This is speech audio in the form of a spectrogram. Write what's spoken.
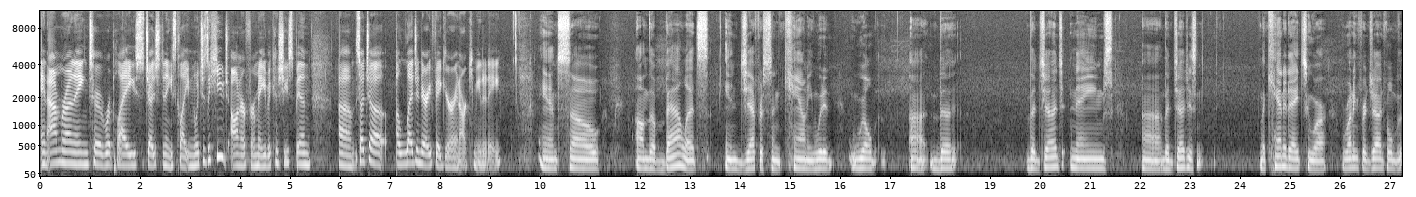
And I'm running to replace Judge Denise Clayton, which is a huge honor for me because she's been um, such a, a legendary figure in our community. And so on the ballots in Jefferson County, would it will uh, the the judge names uh, the judges the candidates who are running for judge will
